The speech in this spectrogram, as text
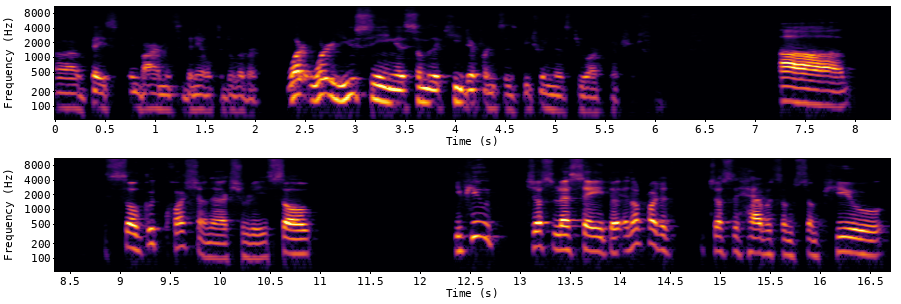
uh, based environments have been able to deliver. What what are you seeing as some of the key differences between those two architectures? Uh, so good question actually. So if you just let's say the enterprise just have some some few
